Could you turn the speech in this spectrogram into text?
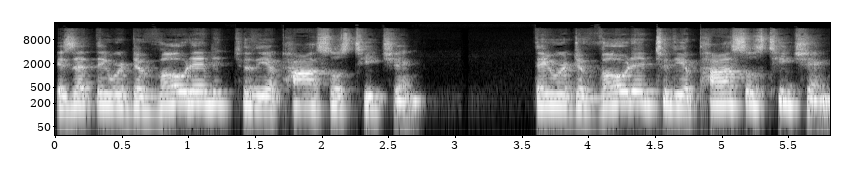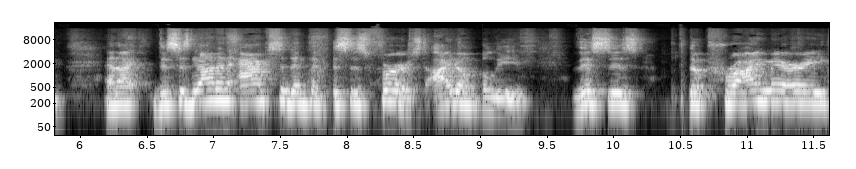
is that they were devoted to the apostles' teaching. They were devoted to the apostles' teaching. And I this is not an accident that this is first. I don't believe. This is the primary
